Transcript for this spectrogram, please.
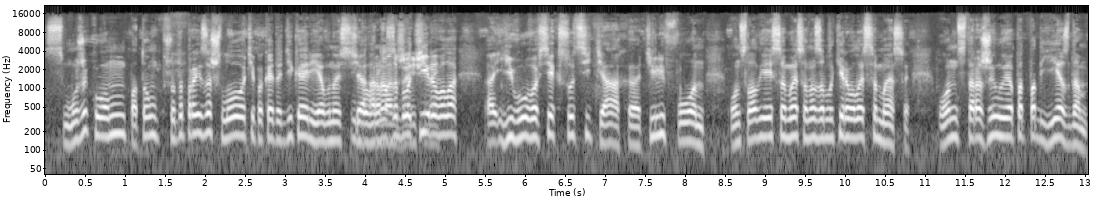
с мужиком, потом что-то произошло, типа какая-то дикая ревность. Был она заблокировала э, его во всех соцсетях, э, телефон. Он слал ей смс, она заблокировала смс. Он сторожил ее под подъездом.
